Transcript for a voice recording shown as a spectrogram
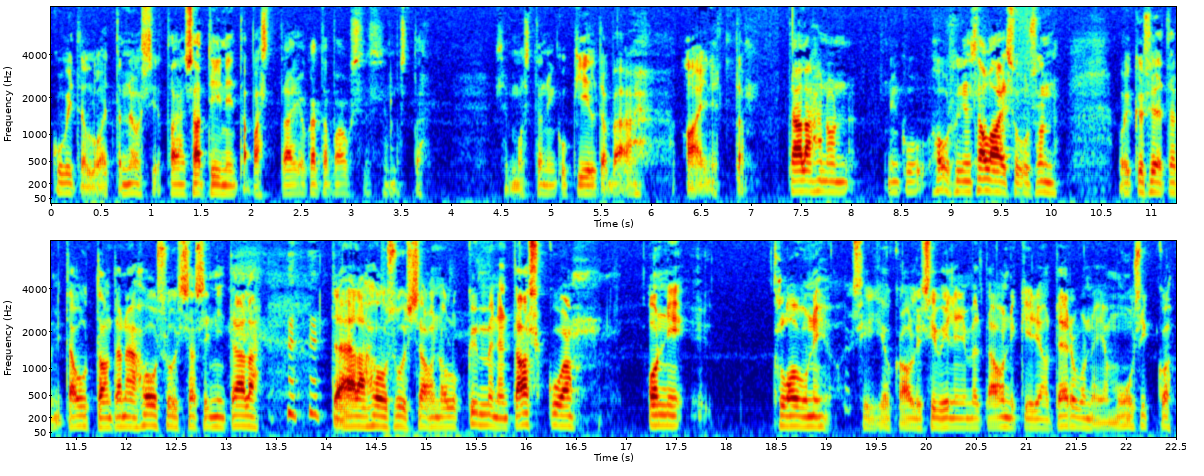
kuvitellut, että ne olisi jotain satiinin tapasta tai joka tapauksessa semmoista, semmoista niin kuin kiiltävää ainetta. Täällähän on niin kuin housujen salaisuus on, voi kysyä, että mitä uutta on tänään housuissasi, niin täällä, täällä housuissa on ollut kymmenen taskua. Onni Klouni, siis joka oli siviilinimeltä Onni Kirjan Tervonen ja muusikko,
